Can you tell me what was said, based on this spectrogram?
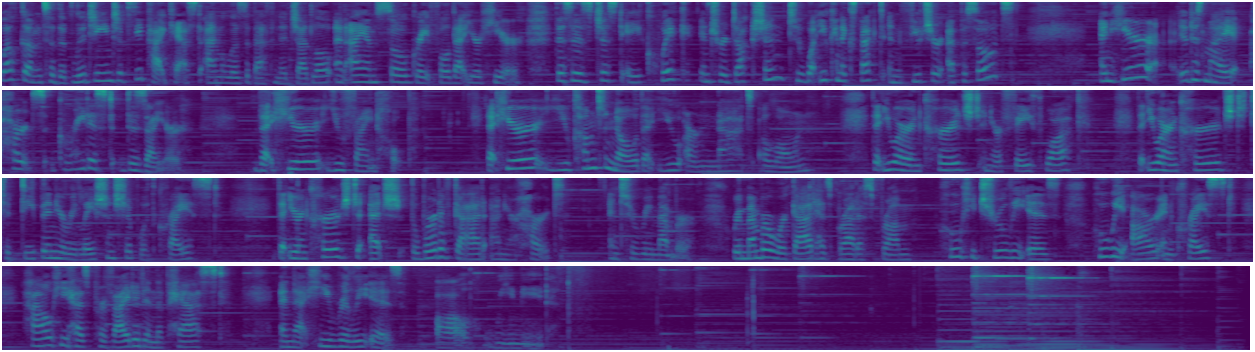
Welcome to the Blue Jean Gypsy Podcast. I'm Elizabeth Najudlo, and I am so grateful that you're here. This is just a quick introduction to what you can expect in future episodes. And here it is my heart's greatest desire that here you find hope, that here you come to know that you are not alone, that you are encouraged in your faith walk, that you are encouraged to deepen your relationship with Christ that you're encouraged to etch the Word of God on your heart and to remember. Remember where God has brought us from, who He truly is, who we are in Christ, how He has provided in the past, and that He really is all we need.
